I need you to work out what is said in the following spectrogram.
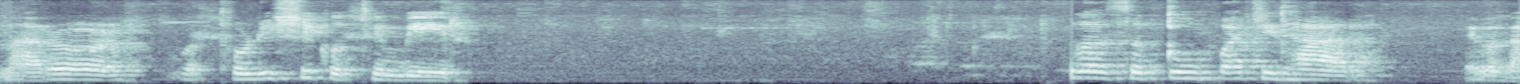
नारळ व थोडीशी कोथिंबीर. असं तुपाची धार. हे बघा.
